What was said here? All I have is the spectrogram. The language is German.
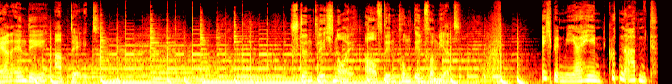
RND Update. Stündlich neu. Auf den Punkt informiert. Ich bin Mia Hehn. Guten Abend.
